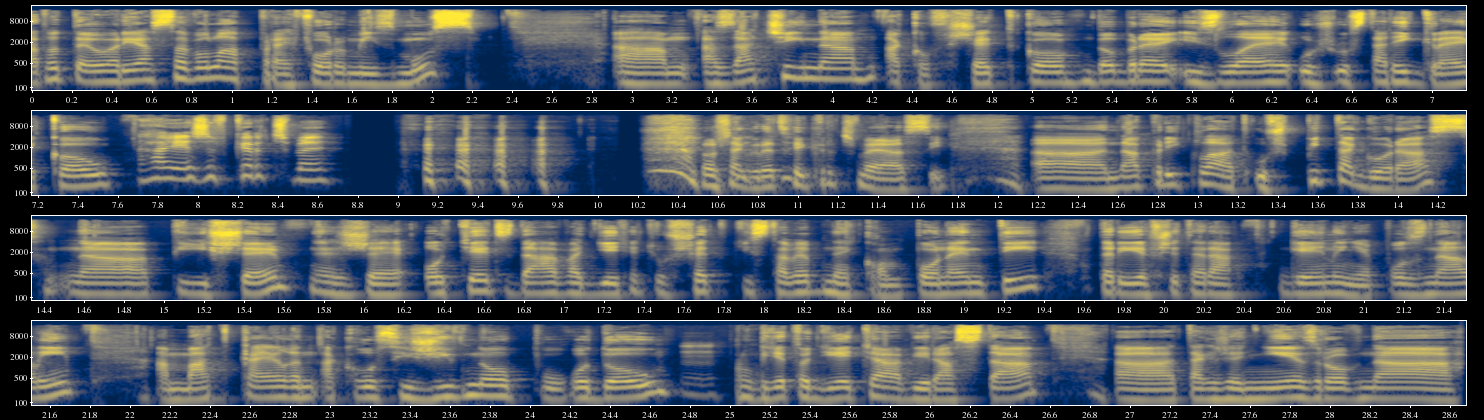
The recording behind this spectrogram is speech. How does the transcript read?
Táto teória sa volá preformizmus a, a začína ako všetko, dobré i zlé, už u starých Grékov. Aha, je, že v krčme. No však v greckej krčme asi. Uh, napríklad už Pythagoras uh, píše, že otec dáva dieťaťu všetky stavebné komponenty, ktoré ešte teda gény nepoznali a matka je len akousi živnou pôdou, mm. kde to dieťa vyrastá, uh, takže nie je zrovna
